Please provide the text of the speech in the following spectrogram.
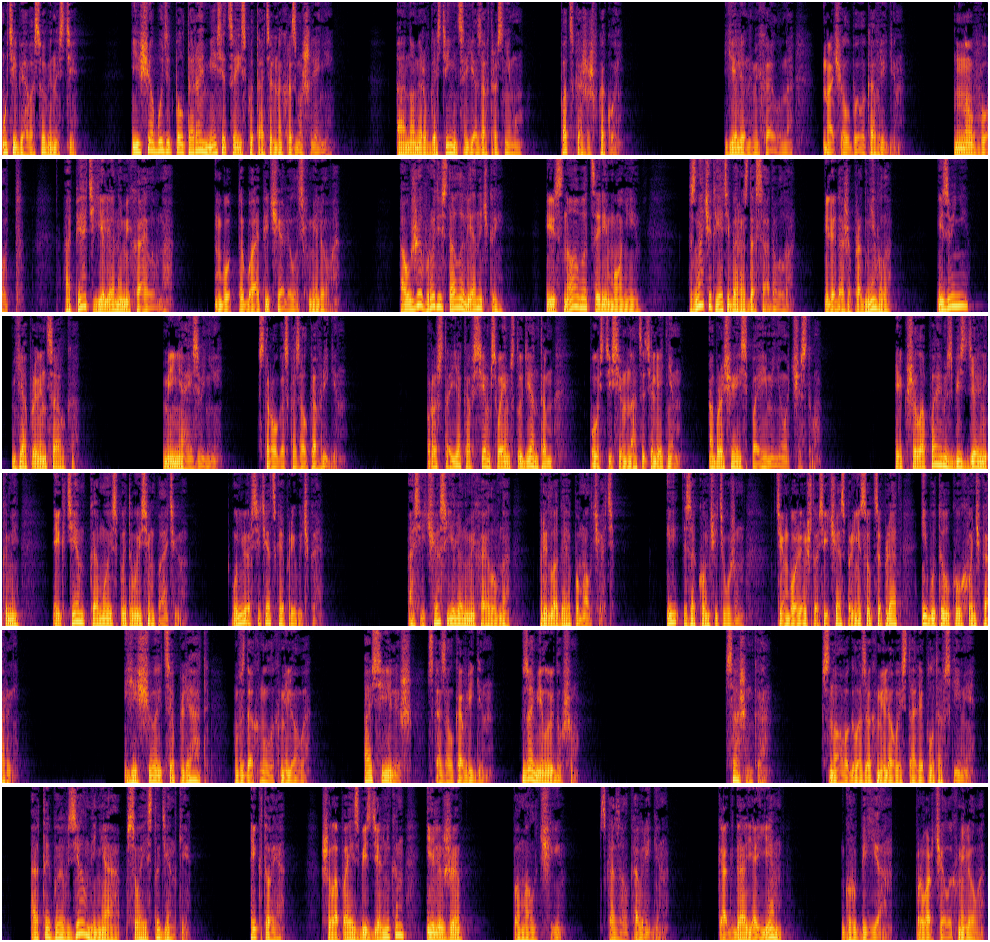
у тебя в особенности, еще будет полтора месяца испытательных размышлений. А номер в гостинице я завтра сниму. Подскажешь, в какой?» «Елена Михайловна», — начал было Кавригин. «Ну вот, опять Елена Михайловна будто бы опечалилась Хмелева. А уже вроде стала Леночкой. И снова церемонии. Значит, я тебя раздосадовала. Или даже прогневала. Извини, я провинциалка. Меня извини, строго сказал Кавригин. Просто я ко всем своим студентам, пусть и семнадцатилетним, обращаюсь по имени-отчеству. И к шалопаям с бездельниками, и к тем, кому испытываю симпатию. Университетская привычка. А сейчас, Елена Михайловна, предлагаю помолчать. И закончить ужин. Тем более, что сейчас принесут цыплят и бутылку хванчкары. «Еще и цыплят?» — вздохнула Хмелева. «Осилишь», — сказал Кавригин. «За милую душу». «Сашенька», — снова глаза Хмелевой стали плутовскими, «а ты бы взял меня в свои студентки?» И кто я? Шалопай с бездельником или же... Помолчи, сказал Кавригин. Когда я ем... Грубиян, проворчала Хмелева.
